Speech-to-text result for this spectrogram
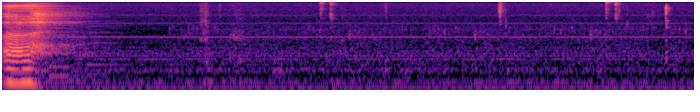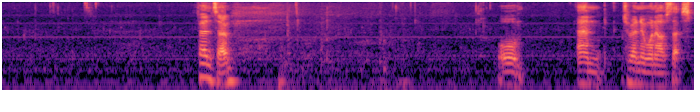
Uh... Fento or and to anyone else that's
